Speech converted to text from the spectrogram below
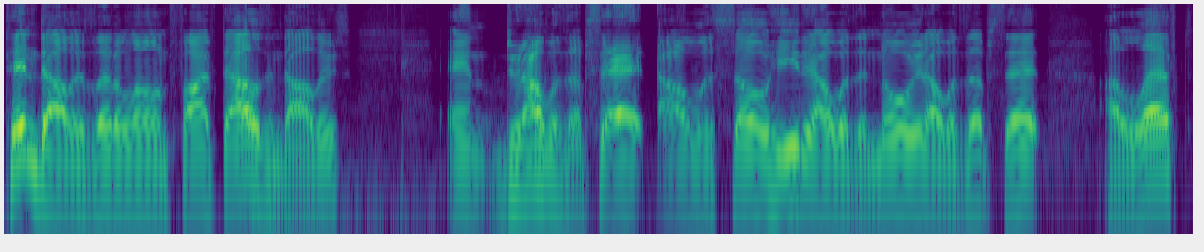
$10, let alone $5,000. And dude, I was upset. I was so heated. I was annoyed. I was upset. I left.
